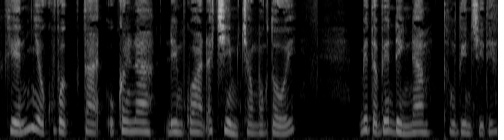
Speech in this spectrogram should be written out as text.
khiến nhiều khu vực tại Ukraine đêm qua đã chìm trong bóng tối. Biên tập viên Đình Nam thông tin chi tiết.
